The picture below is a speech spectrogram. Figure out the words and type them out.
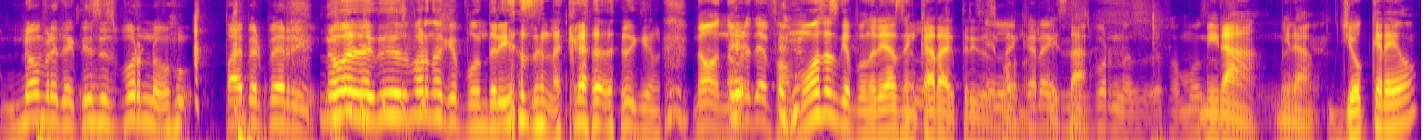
Nombre de actrices porno. Piper Perry. Nombres de actrices porno que pondrías en la cara de alguien. No, nombres de famosas que pondrías en cara de actrices En porno. la cara de Ahí está. actrices porno, famosas. Mira, mira, yo creo.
